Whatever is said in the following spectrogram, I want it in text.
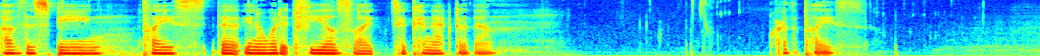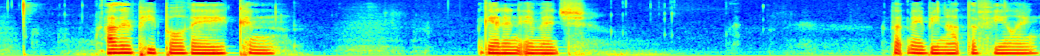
Of this being, place, the you know what it feels like to connect with them, or the place. Other people, they can get an image but maybe not the feeling.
